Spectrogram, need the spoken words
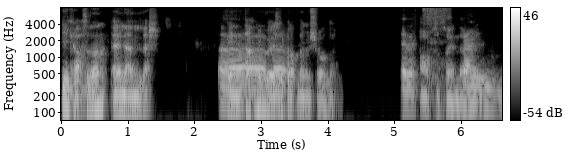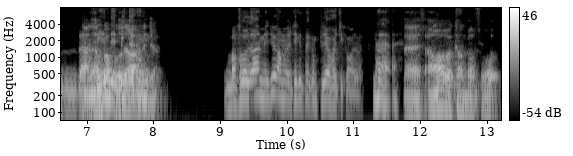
ilk haftadan eğlendiler. Benim tahmin böylece Ee, patlamış oldu. Evet. Ağustos ayında Ben, verdim. ben benim de Buffalo bir devam takım ediyor. Buffalo devam ediyor ama öteki takım playoff'a çıkamadı. Evet ama bakalım Buffalo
